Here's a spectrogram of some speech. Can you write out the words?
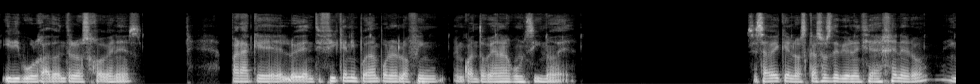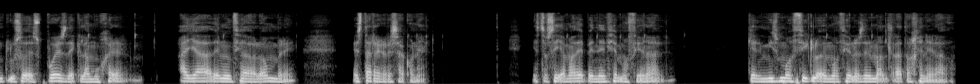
y divulgado entre los jóvenes para que lo identifiquen y puedan ponerlo fin en cuanto vean algún signo de él. Se sabe que en los casos de violencia de género, incluso después de que la mujer haya denunciado al hombre, ésta regresa con él. Y esto se llama dependencia emocional, que el mismo ciclo de emociones del maltrato ha generado.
